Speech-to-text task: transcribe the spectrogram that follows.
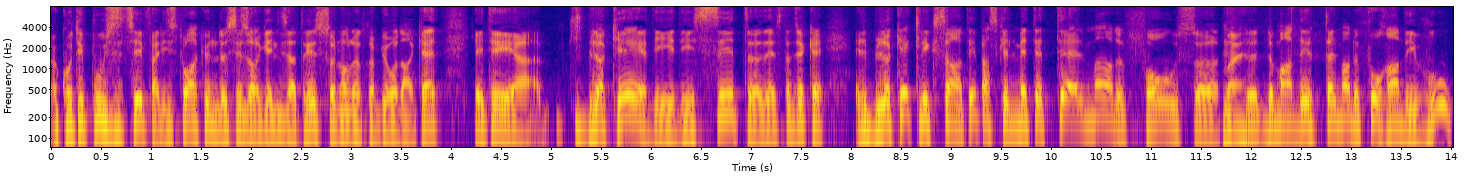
un côté positif à l'histoire qu'une de ses organisatrices, selon notre bureau d'enquête, qui a été euh, qui bloquait des, des sites, c'est-à-dire qu'elle bloquait Clic Santé parce qu'elle mettait tellement de fausses, de, demandait tellement de faux rendez-vous.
